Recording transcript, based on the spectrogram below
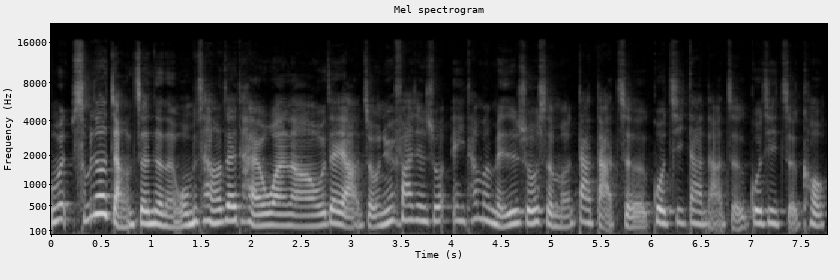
我们什么叫讲真的呢？我们常常在台湾啊，我在亚洲，你会发现说，诶，他们每次说什么大打折、过季大打折、过季折扣。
